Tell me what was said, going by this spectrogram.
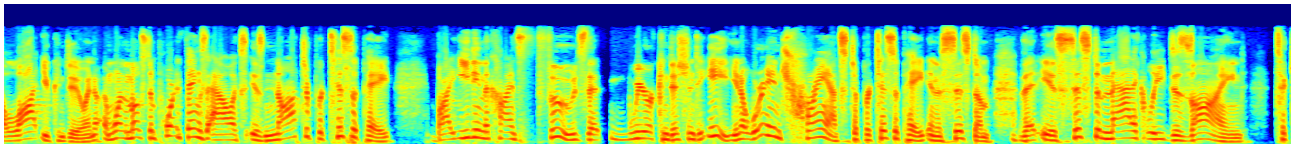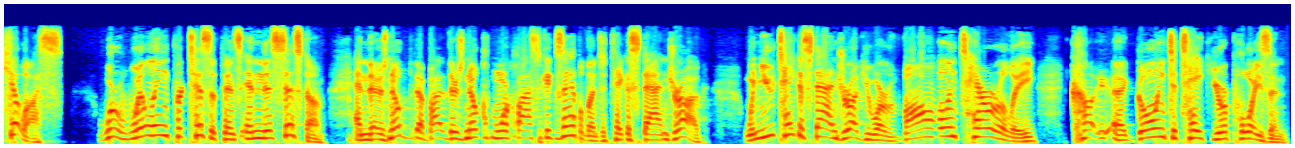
A lot you can do. And, and one of the most important things, Alex, is not to participate by eating the kinds of foods that we're conditioned to eat. You know, we're entranced to participate in a system that is systematically designed to kill us. We're willing participants in this system. And there's no, there's no more classic example than to take a statin drug. When you take a statin drug, you are voluntarily uh, going to take your poison,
